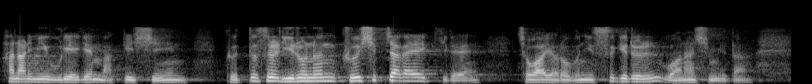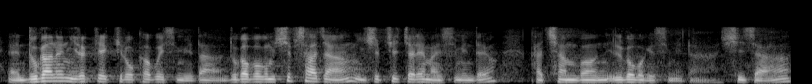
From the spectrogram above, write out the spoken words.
하나님이 우리에게 맡기신 그 뜻을 이루는 그 십자가의 길에 저와 여러분이 쓰기를 원하십니다. 누가는 이렇게 기록하고 있습니다. 누가복음 14장 27절의 말씀인데요. 같이 한번 읽어보겠습니다. 시작.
